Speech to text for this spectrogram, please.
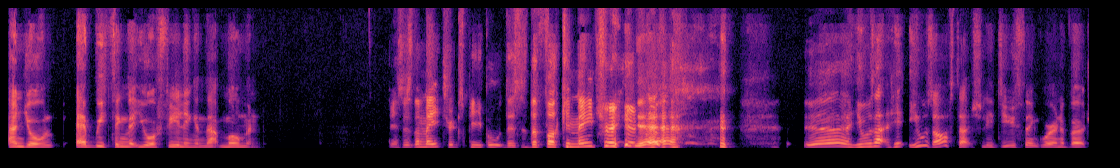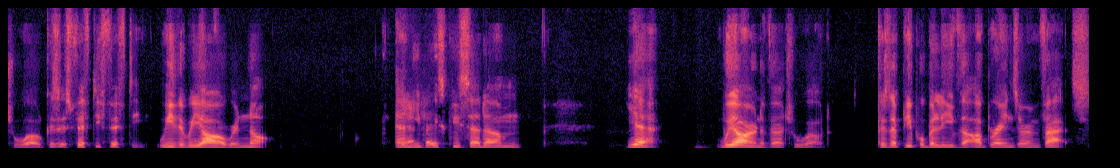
and your everything that you are feeling in that moment. This is the Matrix, people. This is the fucking Matrix. Yeah. yeah, he was at, he, he was asked actually, do you think we're in a virtual world? Because it's 50-50. Either we are or we're not. And Yeah. he basically said, um, yeah, we are in a virtual world. Because people believe that our brains are in vats.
